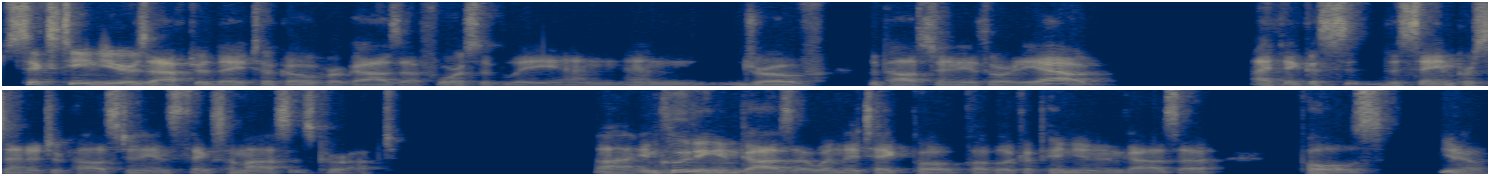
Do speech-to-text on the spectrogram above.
16 years after they took over Gaza forcibly and and drove the Palestinian Authority out, I think the same percentage of Palestinians thinks Hamas is corrupt, uh, including in Gaza. When they take po- public opinion in Gaza polls, you know,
